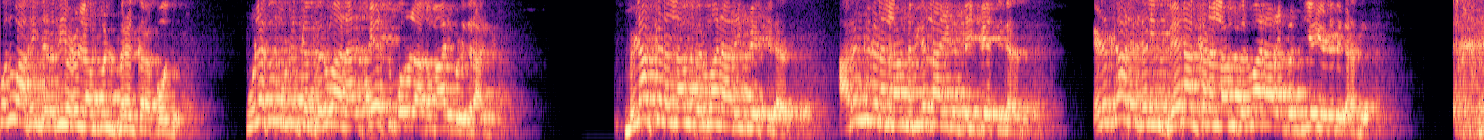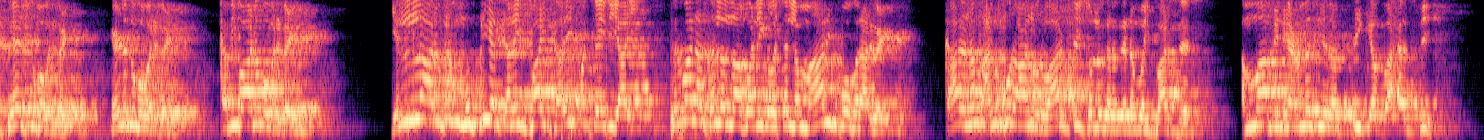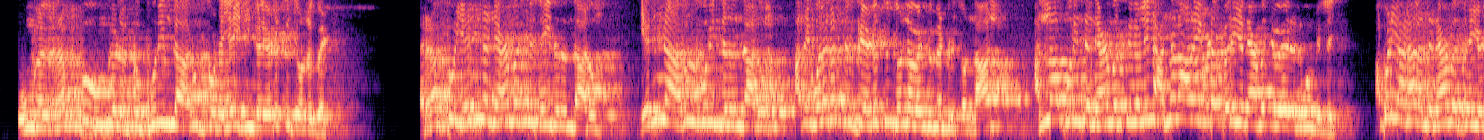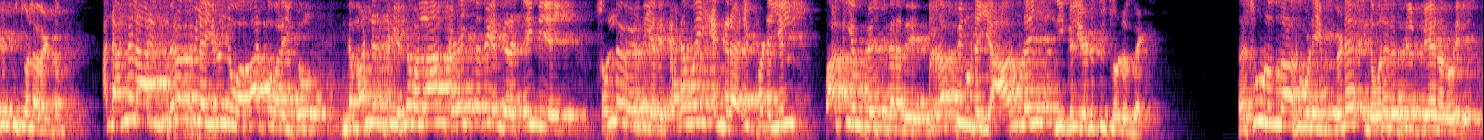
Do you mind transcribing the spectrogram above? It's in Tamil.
பொதுவாக இந்த ரபியுல் அவ்வல் பிறக்கிற போது உலகம் முழுக்க பெருமானார் பேசு பொருளாக மாறிவிடுகிறார்கள். விழாக்கள் எல்லாம் பெருமானாரை பேசுகிறது. அரங்குகள் எல்லாம் நபிகள் நாயகத்தை பேசுகிறது. எழுத்தாளர்களின் பேனாக்கள் எல்லாம் பெருமானாரை பற்றியே எழுதுகிறது. பேசுபவர்கள் எழுதுபவர்கள் கவிபாடுபவர்கள் எல்லாருக்கும் முக்கிய தலைப்பாய் தலைப்புச் செய்தியாய் பெருமானார் செல்லல்லாஹ் அலிக வசல்லம் மாறி போகிறார்கள். காரணம் அல்குரான் ஒரு வார்த்தை சொல்லுகிறது நம்மை பார்த்து. அம்மா பின் அமதி ரப்பிக உங்கள் ரப்பு உங்களுக்கு புரிந்த அருட்கொடையை நீங்கள் எடுத்துச் சொல்லுங்கள். ரப்பு என்ன நியமத்தை செய்திருந்தாலும் என்ன அருள் புரிந்திருந்தாலும் அதை உலகத்திற்கு எடுத்துச் சொல்ல வேண்டும் என்று சொன்னால் அல்லாஹ் புரிந்த நியமத்துகளில் அன்னலாரை விட பெரிய நியமத்து வேறு எதுவும் இல்லை. அப்படியானால் அந்த நியமத்தை எடுத்துச் சொல்ல வேண்டும். அந்த அன்னலாரின் பிறப்பில இருந்து வகாத்து வரைக்கும் இந்த மண்ணிற்கு என்னவெல்லாம் கிடைத்தது என்கிற செய்தியை சொல்ல வேண்டியது கடமை என்கிற அடிப்படையில் வாக்கியம் பேசுகிறது. ரப்பினுடைய அருளை நீங்கள் எடுத்துச் சொல்லுங்கள். ரசூலுல்லாஹுடைய விட இந்த உலகத்தில் பேரருள் இல்லை.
